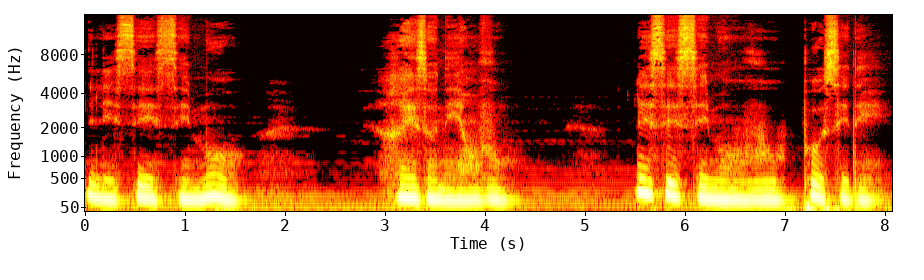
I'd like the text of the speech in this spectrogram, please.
Laissez ces mots résonner en vous. Laissez ces mots vous posséder.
